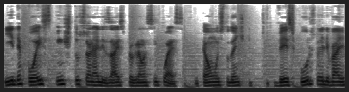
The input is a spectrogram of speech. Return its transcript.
E depois institucionalizar esse programa 5S. Então, o estudante que vê esse curso, ele vai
